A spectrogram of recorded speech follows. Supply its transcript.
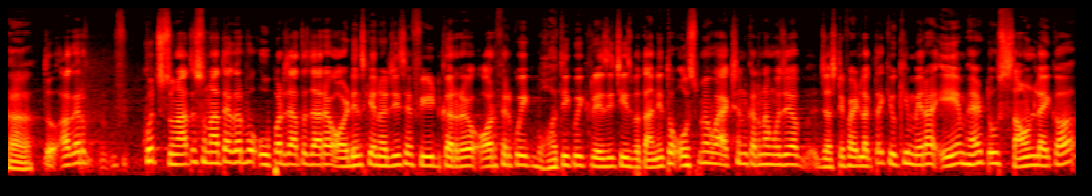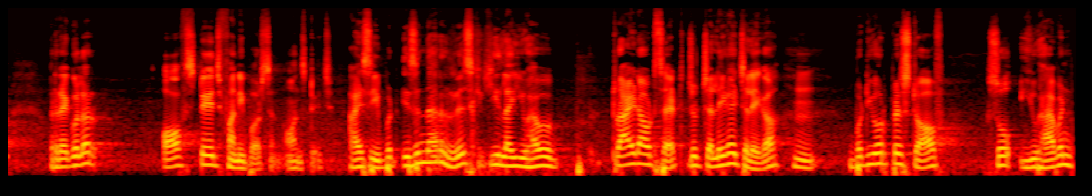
हाँ. तो अगर कुछ सुनाते सुनाते अगर वो ऊपर जाता जा रहा है ऑडियंस की एनर्जी से फ़ीड कर रहे हो और फिर कोई बहुत ही कोई क्रेजी चीज़ बतानी तो उसमें वो एक्शन करना मुझे अब जस्टिफाइड लगता है क्योंकि मेरा एम है to sound like a regular off stage funny person on stage I see but is इन दर रिस्क की like you have tried out set जो चलेगा ही चलेगा but you are pissed off so you have an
